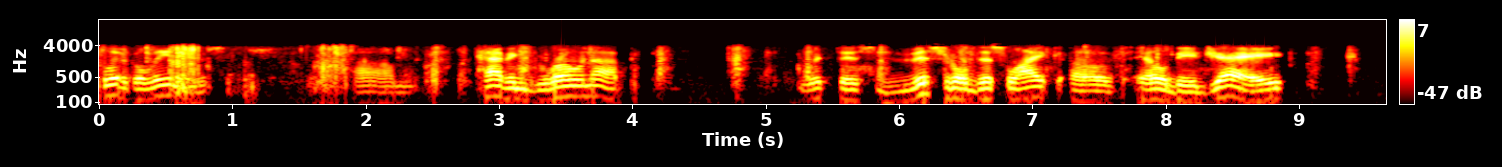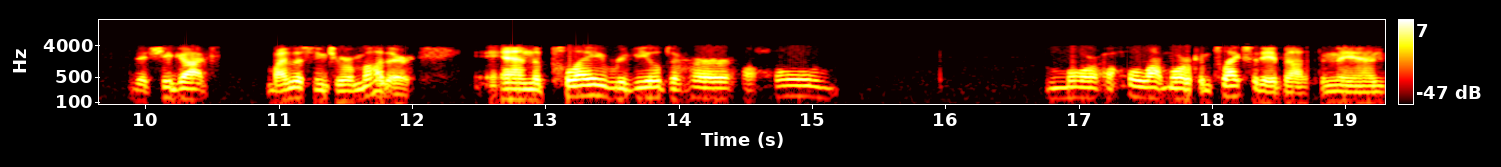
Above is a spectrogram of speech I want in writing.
political leanings, um, having grown up with this visceral dislike of LBJ that she got by listening to her mother, and the play revealed to her a whole more a whole lot more complexity about the man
